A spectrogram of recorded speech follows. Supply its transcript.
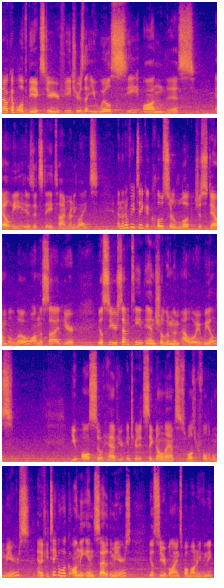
Now a couple of the exterior features that you will see on this LE is its daytime running lights. And then if we take a closer look just down below on the side here, you'll see your 17 inch aluminum alloy wheels, you also have your integrated signal lamps as well as your foldable mirrors. And if you take a look on the inside of the mirrors, you'll see your blind spot monitoring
